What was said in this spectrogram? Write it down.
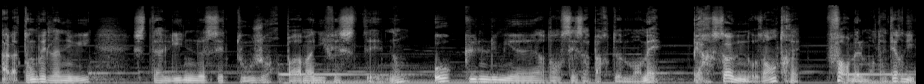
À la tombée de la nuit, Staline ne s'est toujours pas manifesté. Non, aucune lumière dans ses appartements. Mais personne n'ose entrer. Formellement interdit,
